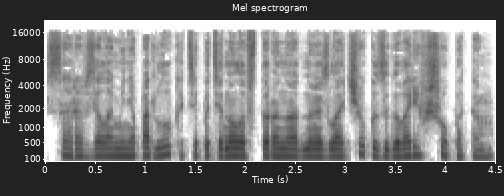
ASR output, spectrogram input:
Сара взяла меня под локоть и потянула в сторону одной из лачуг, заговорив шепотом.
